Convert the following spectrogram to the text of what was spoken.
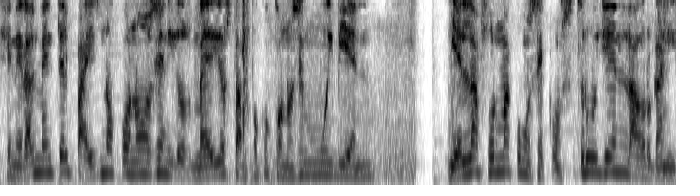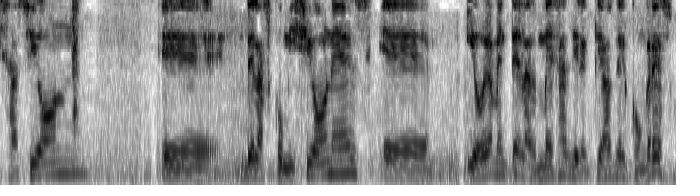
generalmente el país no conoce ni los medios tampoco conocen muy bien, y es la forma como se construyen la organización eh, de las comisiones eh, y obviamente de las mesas directivas del Congreso.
